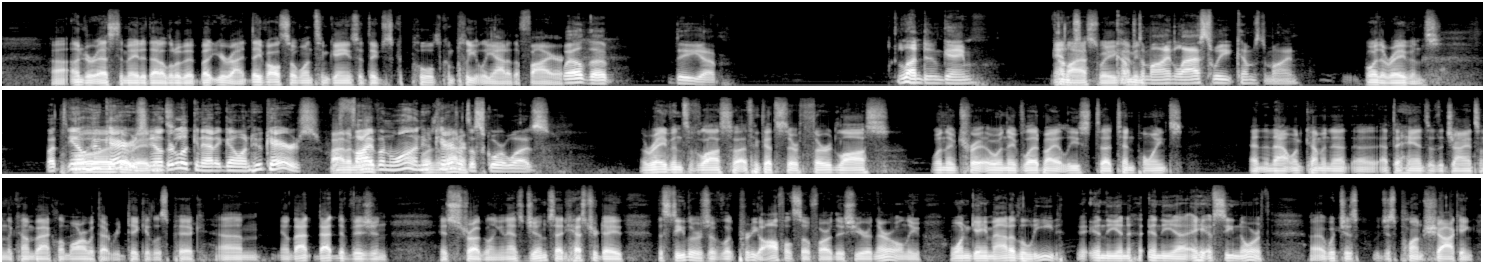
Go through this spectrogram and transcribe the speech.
Uh, underestimated that a little bit, but you're right. They've also won some games that they just pulled completely out of the fire. Well, the the uh, London game and comes- last week, I comes mean, to mind. Last week comes to mind. boy, the Ravens. But you know Boy, who cares? You know they're looking at it going, who cares? Five and Five one. and one. Who cares what the score was? The Ravens have lost. I think that's their third loss when they've tra- when they've led by at least uh, ten points, and then that one coming at uh, at the hands of the Giants on the comeback. Lamar with that ridiculous pick. Um, you know that that division is struggling, and as Jim said yesterday, the Steelers have looked pretty awful so far this year, and they're only one game out of the lead in the in, in the uh, AFC North, uh, which is just plumb shocking.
